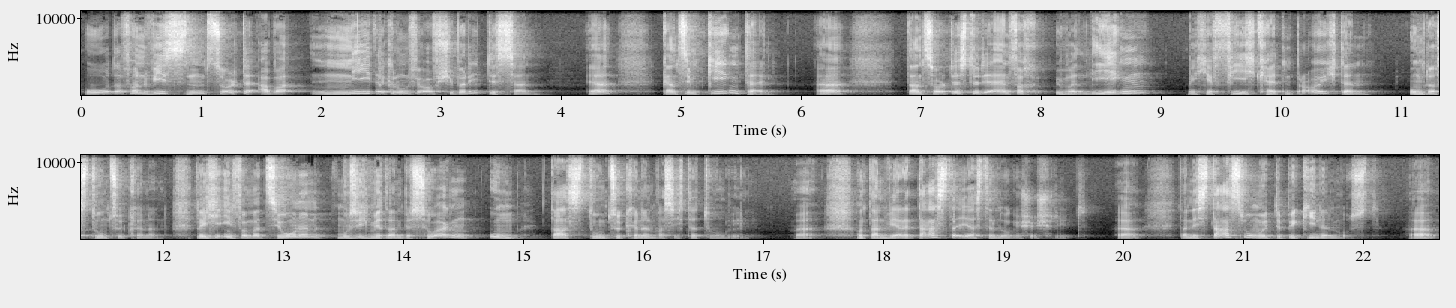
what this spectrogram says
oder von Wissen sollte aber nie der Grund für Aufschieberitis sein. Ja. Ganz im Gegenteil. Ja dann solltest du dir einfach überlegen, welche Fähigkeiten brauche ich denn, um das tun zu können? Welche Informationen muss ich mir dann besorgen, um das tun zu können, was ich da tun will? Ja? Und dann wäre das der erste logische Schritt. Ja? Dann ist das, womit du beginnen musst. Ja?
